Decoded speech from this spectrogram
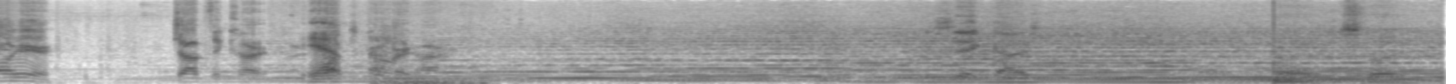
All here. Drop the cart. Yep. Drop the cart. This is it, guys. Alright,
